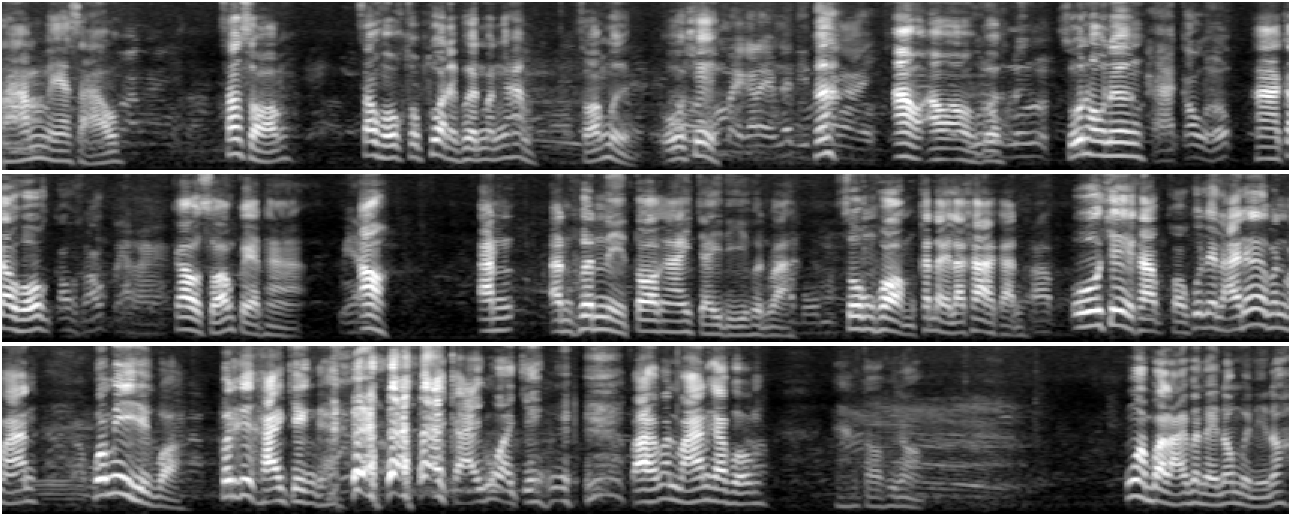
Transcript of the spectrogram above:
สามแม่สาวเศร้าสองเศร้าหกทบทวนในเพิ่นมันงามสองหมื่นโอเคผมไม่กันเลยมันได้ดีฮะทางไง เอาเอาเอาเบอร์ศูนย์หกหนึ่งศูนย์หกหนึ่งหาเก้าหกห้าเก้าหก เก้าสองแปดห้าเก้าสองแปดห้าแม่นเอาอันอันเพิ่นนี่ต่อง่ายใจดีเพิ่นว่าครับผมทรงพร้อมขั้นใดราคากัน ครับ โอเคครับ ขอบคุณหลาย ๆ เด้อมันหมานว่ามีอีกบ่เพิ่นคือขายเก่งเด้ขายงัวเก่งไปมันหมานครับผมงานต่อพี่น้องงัวบ่หลายปานใดเน้องมื้อนี้เนาะ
